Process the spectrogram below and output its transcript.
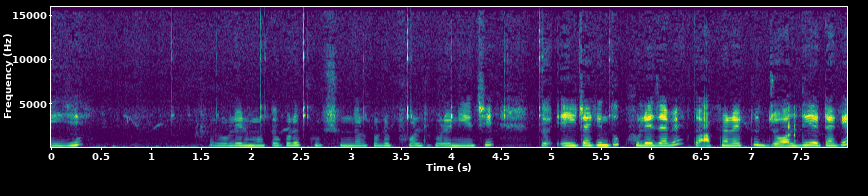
এই যে রোলের মতো করে খুব সুন্দর করে ফোল্ড করে নিয়েছি। তো এইটা কিন্তু খুলে যাবে। তো আপনারা একটু জল দিয়ে এটাকে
